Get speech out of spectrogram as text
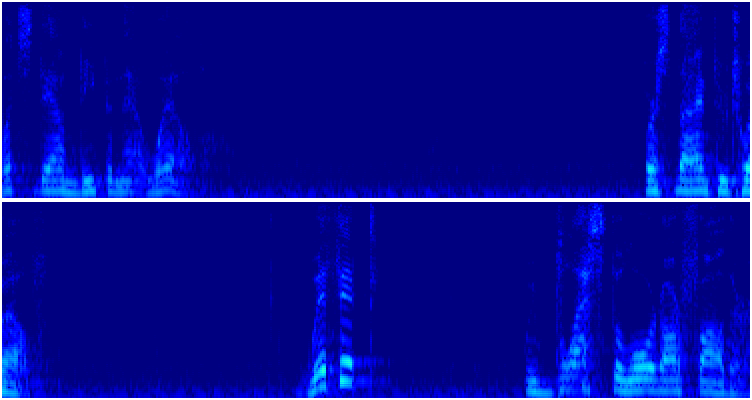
What's down deep in that well? Verse 9 through 12. With it, we bless the Lord our Father.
